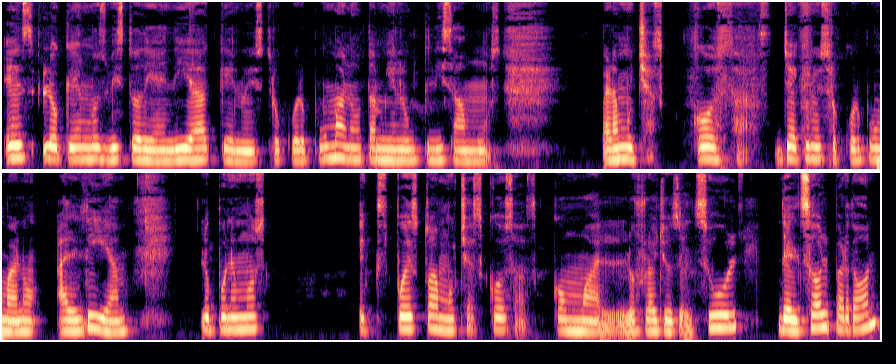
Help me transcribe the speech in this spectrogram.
es lo que hemos visto día en día que nuestro cuerpo humano también lo utilizamos para muchas cosas, ya que nuestro cuerpo humano al día lo ponemos expuesto a muchas cosas, como a los rayos del sol, del sol, perdón.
